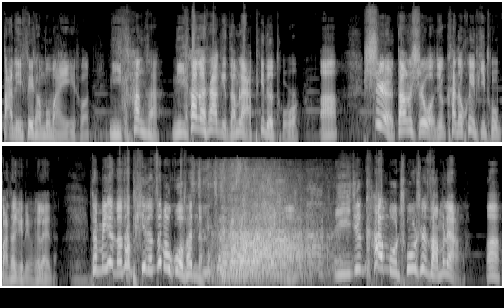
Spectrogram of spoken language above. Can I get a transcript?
大迪非常不满意，说：“你看看，你看看他给咱们俩 P 的图啊！是当时我就看他会 P 图，把他给留下来的。但没想到他 P 的这么过分呢！啊，已经看不出是咱们俩了啊！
